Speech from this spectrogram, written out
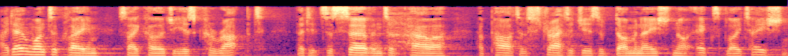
I don't want to claim psychology is corrupt, that it's a servant of power, a part of strategies of domination or exploitation.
